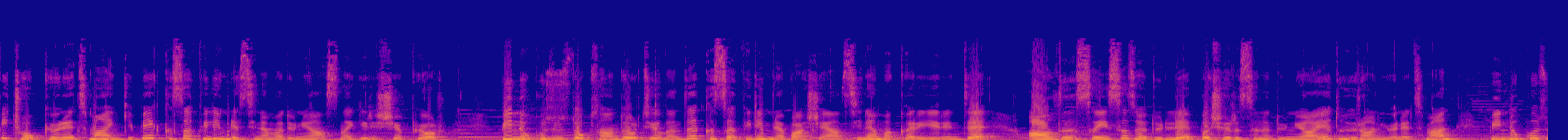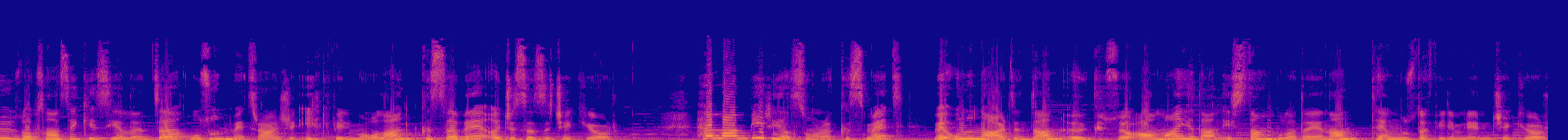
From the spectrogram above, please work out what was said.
birçok yönetmen gibi kısa filmle sinema dünyasına giriş yapıyor. 1994 yılında kısa filmle başlayan sinema kariyerinde aldığı sayısız ödülle başarısını dünyaya duyuran yönetmen 1998 yılında uzun metrajlı ilk filmi olan Kısa ve Acısız'ı çekiyor. Hemen bir yıl sonra Kısmet ve onun ardından öyküsü Almanya'dan İstanbul'a dayanan Temmuz'da filmlerini çekiyor.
